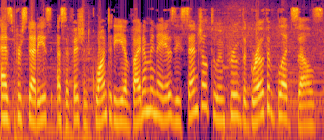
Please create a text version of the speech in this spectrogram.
As per studies, a sufficient quantity of vitamin A is essential to improve the growth of blood cells.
